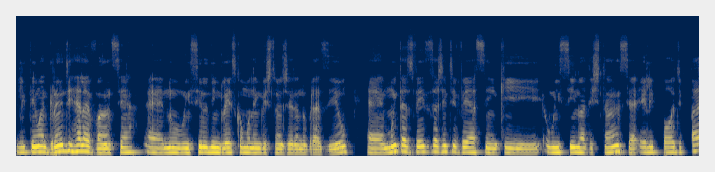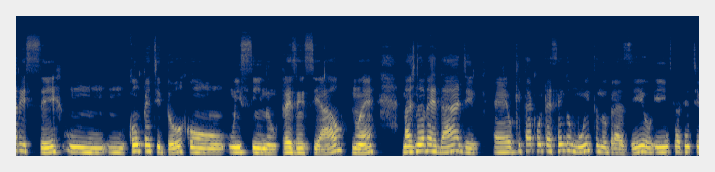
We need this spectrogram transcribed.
ele tem uma grande relevância é, no ensino de inglês como língua estrangeira no Brasil. É, muitas vezes a gente vê assim que o ensino à distância ele pode parecer um, um competidor com o ensino presencial, não é? Mas na verdade é, o que está acontecendo muito no Brasil, e isso a gente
